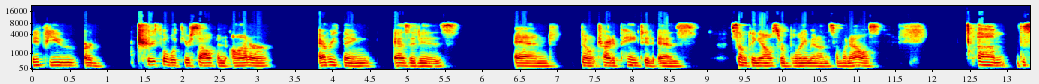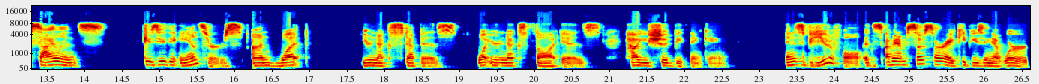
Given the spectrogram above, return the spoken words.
if you are truthful with yourself and honor everything as it is and don't try to paint it as something else or blame it on someone else um, the silence gives you the answers on what your next step is, what your next thought is, how you should be thinking. And it's beautiful. It's, I mean, I'm so sorry I keep using that word.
